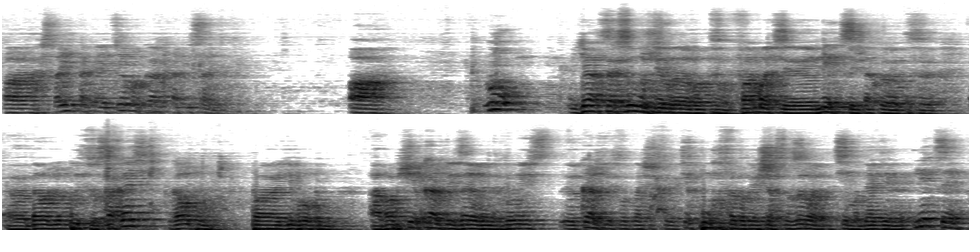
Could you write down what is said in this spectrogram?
а, стоит такая тема, как описание. А, ну, я кстати, вынужден э, вот, в формате лекции такой вот э, довольно быстро скакать галопом по Европам. А вообще каждый из заявленных, ну, из, э, каждый из вот, значит, тех пунктов, которые я сейчас называю, это тема для отдельной лекции.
